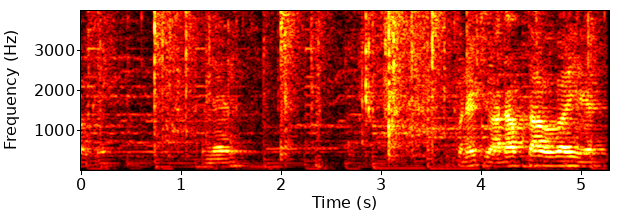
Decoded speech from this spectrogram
Okay, and then connect your adapter over here.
